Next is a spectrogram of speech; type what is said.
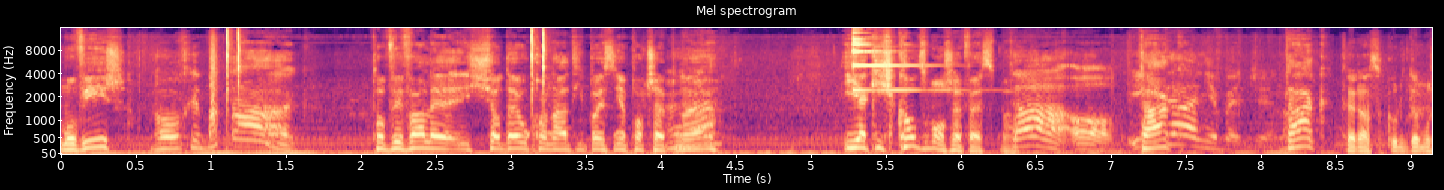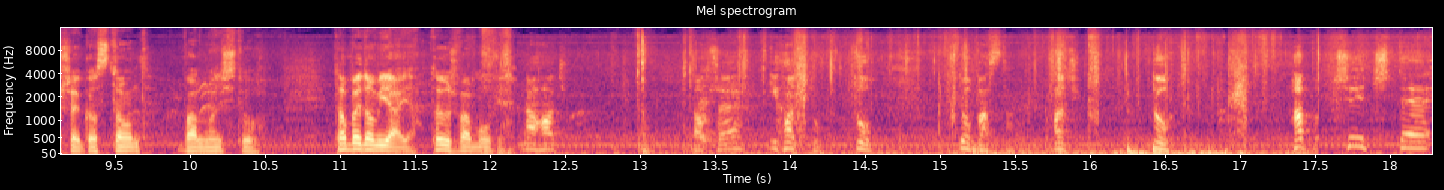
Mówisz? No chyba tak. To wywalę siodełko na bo jest niepotrzebne. I jakiś koc może wezmę. Ta, o, Tak? idealnie będzie. No. Tak? Teraz kurde muszę go stąd walnąć tu. To będą jaja, to już wam mówię. No chodź. Dobrze. I chodź tu. Tu. Tu pasta. Chodź. Tu. Hop. Trzy, cztery.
